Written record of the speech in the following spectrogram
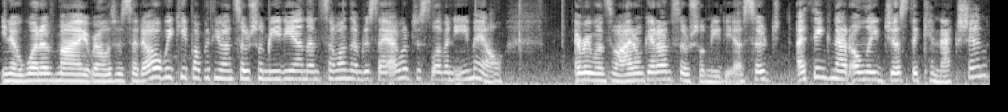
you know, one of my relatives said, "Oh, we keep up with you on social media," and then some of them just say, "I would just love an email." Every once in a while, I don't get on social media, so I think not only just the connection,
